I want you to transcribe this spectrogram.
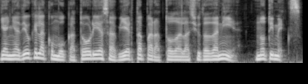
y añadió que la convocatoria es abierta para toda la ciudadanía. Notimex.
